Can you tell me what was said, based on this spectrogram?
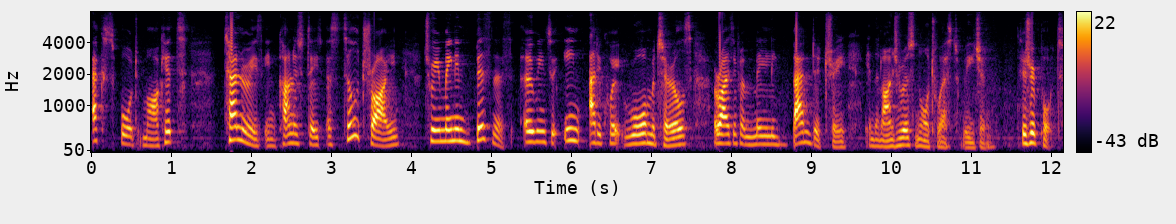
export market, tanneries in Kano State are still trying to remain in business owing to inadequate raw materials arising from mainly banditry in the Nigeria's northwest region. His report.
